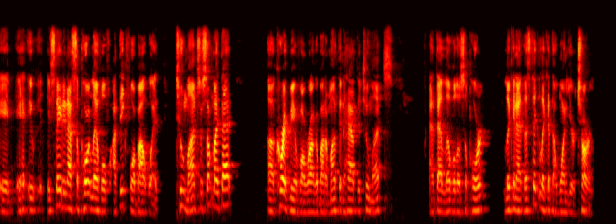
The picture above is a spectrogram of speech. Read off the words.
it, it, it stayed in that support level. I think for about what two months or something like that. Uh, correct me if I'm wrong. About a month and a half to two months at that level of support. Looking at, let's take a look at that one year chart.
